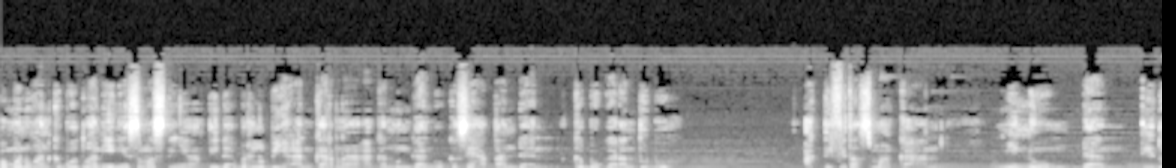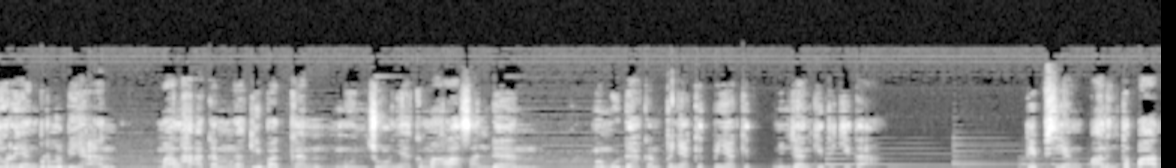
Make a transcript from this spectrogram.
Pemenuhan kebutuhan ini semestinya tidak berlebihan karena akan mengganggu kesehatan dan kebugaran tubuh. Aktivitas makan, minum, dan tidur yang berlebihan malah akan mengakibatkan munculnya kemalasan dan memudahkan penyakit-penyakit menjangkiti kita. Tips yang paling tepat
